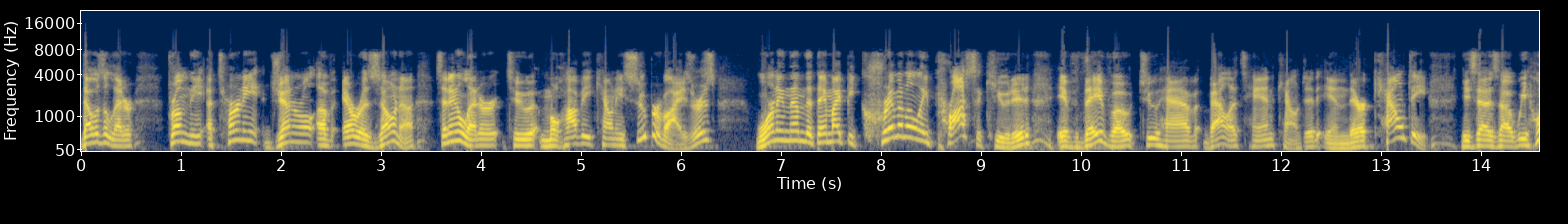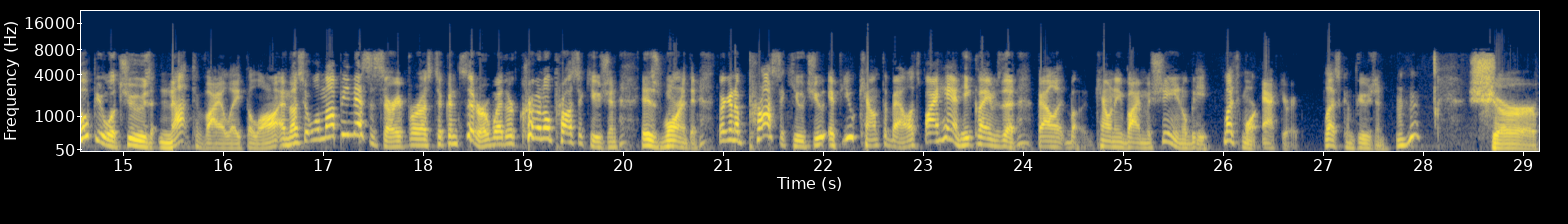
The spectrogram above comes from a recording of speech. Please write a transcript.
that was a letter from the Attorney General of Arizona sending a letter to Mohave County supervisors warning them that they might be criminally prosecuted if they vote to have ballots hand counted in their county. He says, uh, We hope you will choose not to violate the law, and thus it will not be necessary for us to consider whether criminal prosecution is warranted. They're going to prosecute you if you count the ballots by hand. He claims the ballot counting by machine will be much more accurate. Less confusion. Mm-hmm. Sure.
